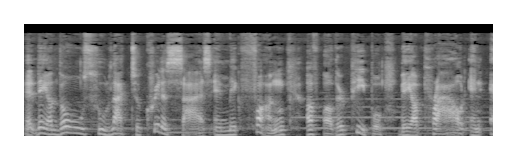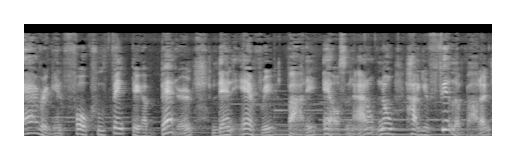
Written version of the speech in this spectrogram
They are those who like to criticize and make fun of other people. They are proud and arrogant folk who think they are better than everybody else. And I don't know how you feel about it,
